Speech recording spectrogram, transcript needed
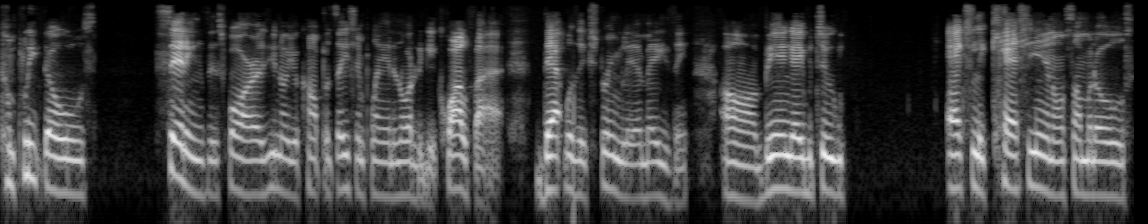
complete those settings as far as you know your compensation plan in order to get qualified that was extremely amazing um, being able to actually cash in on some of those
